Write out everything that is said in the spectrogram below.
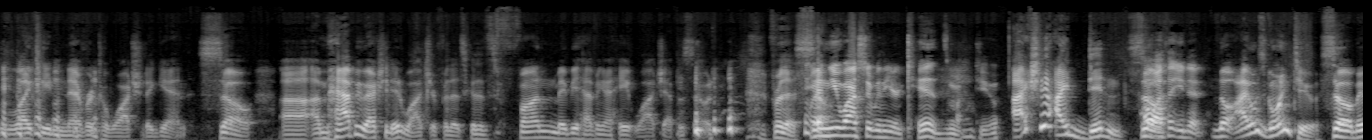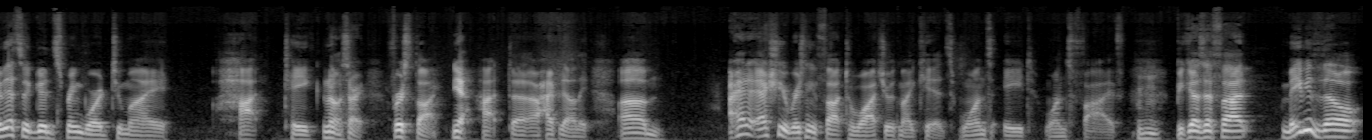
likely never to watch it again. So uh, I'm happy we actually did watch it for this because it's fun maybe having a hate watch episode for this. So, and you watched it with your kids, mind you. actually, I didn't. So oh, I thought you did. no, I was going to. So maybe that's a good springboard to my hot take. No, sorry. First thought. Yeah. Hot, uh, high fidelity. Um, I had actually originally thought to watch it with my kids. One's eight, one's 5 Mhm. Because I thought maybe they'll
